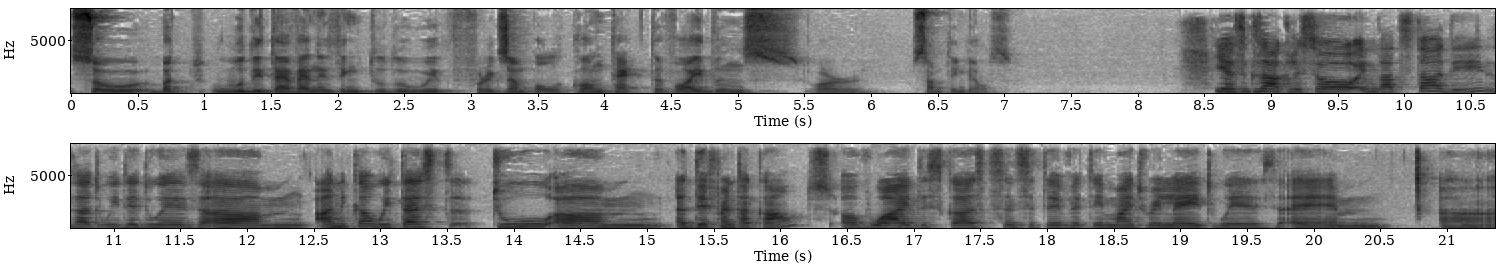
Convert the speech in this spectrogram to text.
So, but would it have anything to do with, for example, contact avoidance or something else? Yes, exactly. So in that study that we did with um, Annika, we test two um, different accounts of okay. why disgust sensitivity might relate with um, uh,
